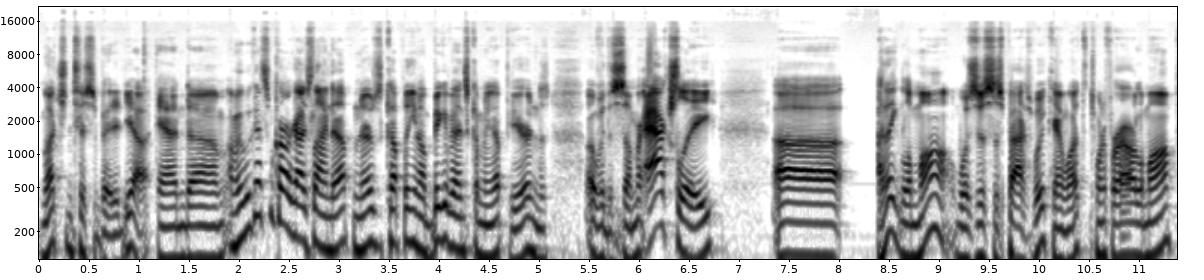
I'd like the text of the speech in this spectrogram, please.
much anticipated, yeah. And, um, I mean, we got some car guys lined up, and there's a couple, you know, big events coming up here in the, over the summer. Actually, uh, I think Le Mans was just this past weekend. What the 24-hour Le Mans?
